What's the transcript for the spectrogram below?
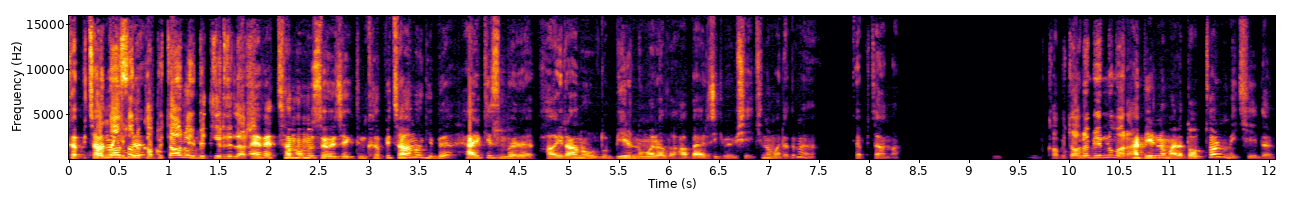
Capitano Ondan gibi sonra Kapitano'yu bitirdiler. Evet tam onu söyleyecektim. Capitano gibi herkesin böyle hayran olduğu bir numaralı haberci gibi bir şey. iki numara değil mi? Capitano. Kapitano bir numara. Ha bir numara. Doktor mu ikiydi?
